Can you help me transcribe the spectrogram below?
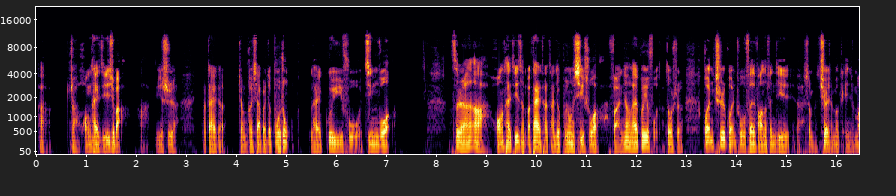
啊，找皇太极去吧，于是就带着整个下边的部众来归附金国。自然啊，皇太极怎么带他，咱就不用细说了。反正来归附的都是管吃管住分房的分地啊，什么缺什么给你什么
